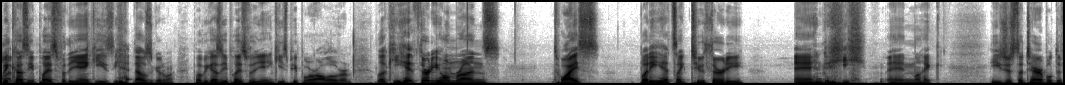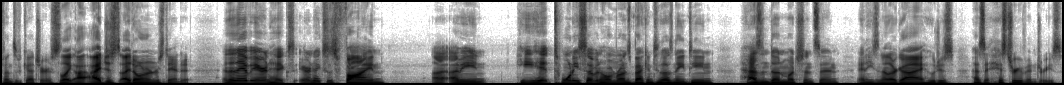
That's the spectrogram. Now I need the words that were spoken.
that one. because he plays for the Yankees, yeah, that was a good one. But because he plays for the Yankees, people are all over him. Look, he hit 30 home runs twice, but he hits like 230, and he and like he's just a terrible defensive catcher. So like I, I just I don't understand it. And then they have Aaron Hicks. Aaron Hicks is fine. I, I mean, he hit 27 home runs back in 2018. Hasn't done much since then, and he's another guy who just has a history of injuries.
